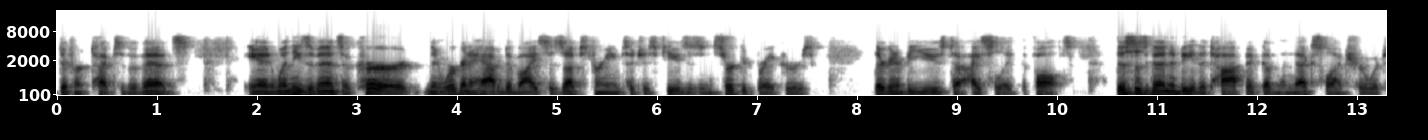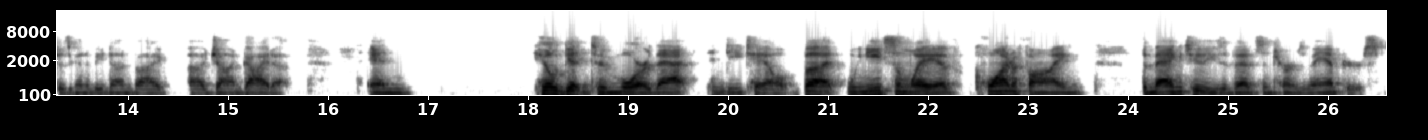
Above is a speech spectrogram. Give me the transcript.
different types of events. And when these events occur, then we're going to have devices upstream, such as fuses and circuit breakers. They're going to be used to isolate the faults. This is going to be the topic of the next lecture, which is going to be done by uh, John Gaida. And he'll get into more of that in detail, but we need some way of quantifying the magnitude of these events in terms of amperes.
